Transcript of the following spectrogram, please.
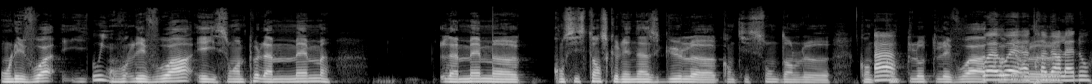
on les voit, ils- Oui. on les voit et ils sont un peu la même, la même euh, consistance que les Nazgûl euh, quand ils sont dans le, quand, Ah. quand l'autre les voit à ouais, travers ouais, à le- travers l'anneau,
